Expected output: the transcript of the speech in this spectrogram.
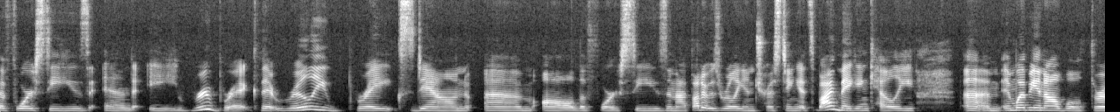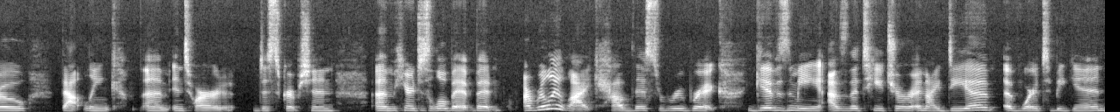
the four C's and a rubric that really breaks down um, all the four C's. And I thought it was really interesting. It's by Meagan Kelly. Um, and Webby and I will throw that link um, into our description um, here in just a little bit. But I really like how this rubric gives me, as the teacher, an idea of where to begin.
